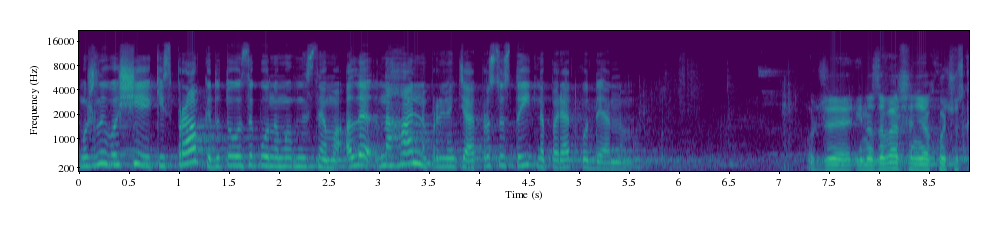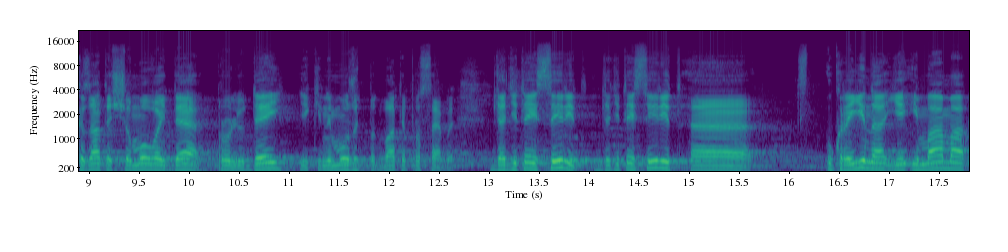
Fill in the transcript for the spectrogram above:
можливо, ще якісь правки до того закону ми внесемо, але нагальне прийняття просто стоїть на порядку денному. Отже, і на завершення я хочу сказати, що мова йде про людей, які не можуть подбати про себе. Для дітей-сиріт, для дітей-сиріт е, Україна є і мама,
